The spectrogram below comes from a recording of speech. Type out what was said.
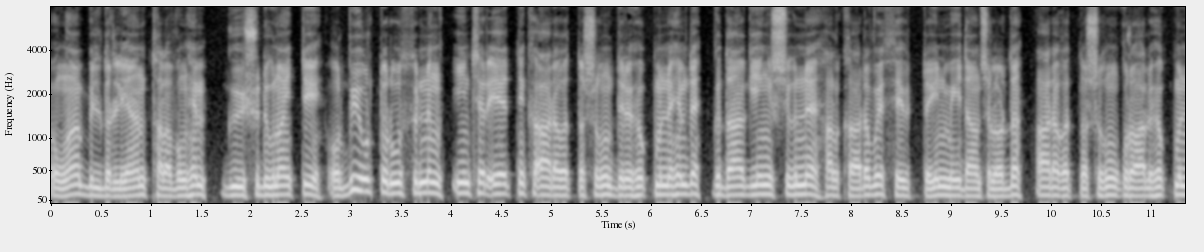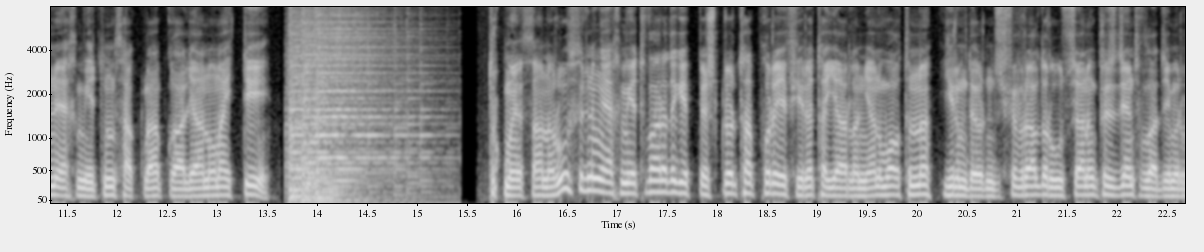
oňa bildirilýän talabyň hem güýçlüdigini aýtdy. Ol bu ýurtda rus diliniň interetnik aragatnaşygyň dili hökmünde hem-de GDA giňişliginde, halkara we sebitleýin meýdançalarda aragatnaşygyň guraly hökmünde ähmiýetiniň saklap galýandygyny aýtdy. Türkmenistanda rus diliniň ähmiýeti barada gepleşikler tapgyry efire taýýarlanýan wagtynda, ýigrimi dördünji fewralda Russiýanyň Prezidenti Wladimir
